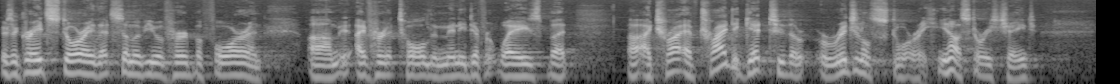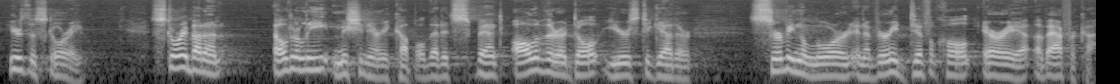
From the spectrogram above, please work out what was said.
There's a great story that some of you have heard before, and um, I've heard it told in many different ways, but uh, I try, I've tried to get to the original story. You know how stories change. Here's the story story about an elderly missionary couple that had spent all of their adult years together serving the Lord in a very difficult area of Africa.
